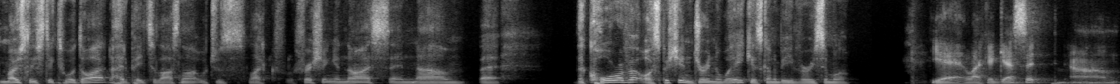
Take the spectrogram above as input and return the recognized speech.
mostly stick to a diet. I had pizza last night, which was like refreshing and nice. And um, but the core of it, or especially during the week, is going to be very similar. Yeah, like I guess it um,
